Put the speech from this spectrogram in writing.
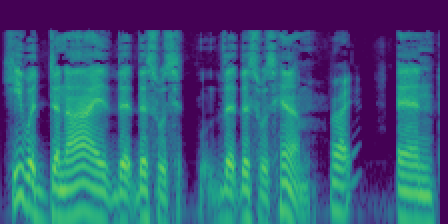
He would deny that this was that this was him Right. and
